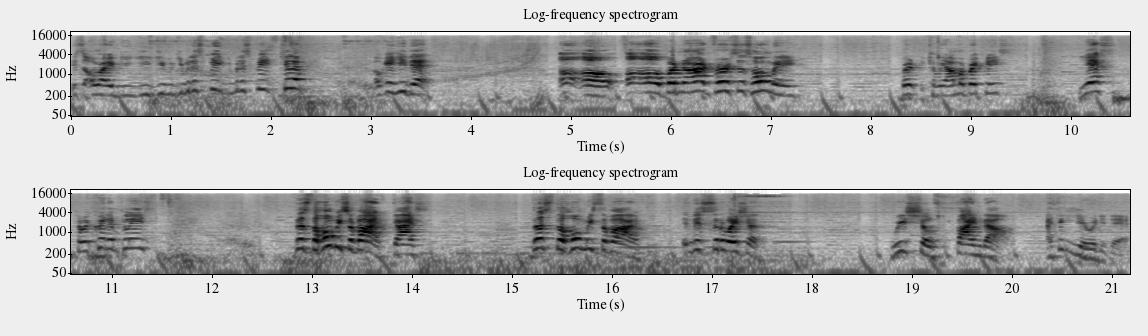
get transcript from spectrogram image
It's alright. Give, me the speed. Give me the speed. Kill him. Okay, he dead. Uh-oh. Uh-oh. Bernard versus homie. Can we armor break, please? Yes. Can we quit him, please? Does the homie survive, guys? Does the homie survive in this situation? We shall find out. I think he already did.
